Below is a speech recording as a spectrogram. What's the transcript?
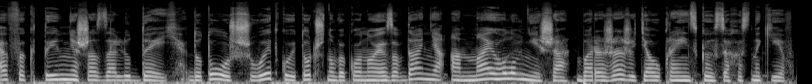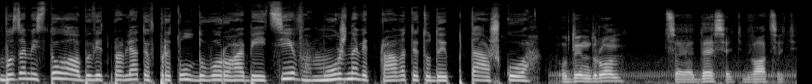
ефективніша за людей. До того ж, швидко і точно виконує завдання, а найголовніше береже життя українських захисників. Бо замість того, аби відправляти в притул до ворога бійців, можна відправити туди пташку. Один дрон це 10, 20,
